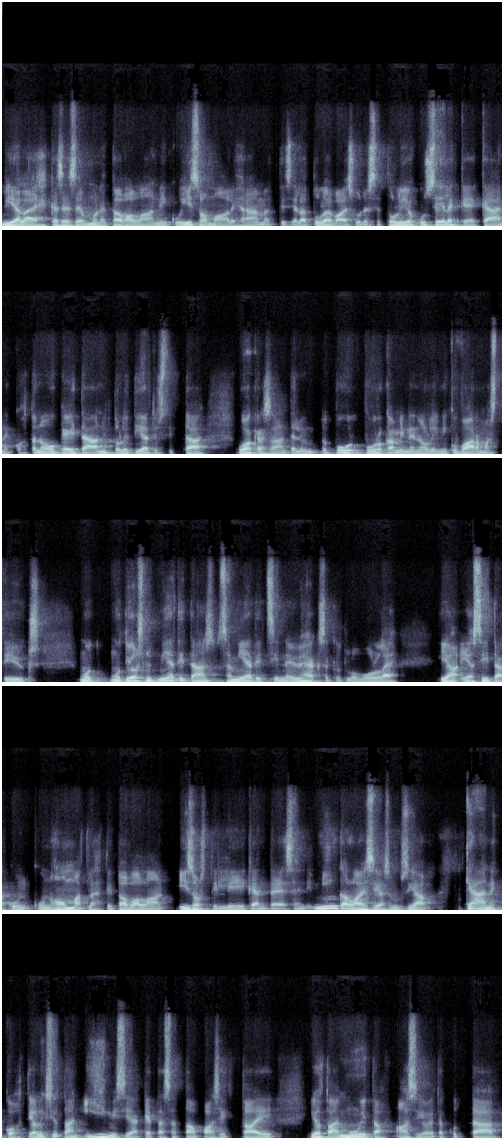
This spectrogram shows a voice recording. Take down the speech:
vielä ehkä se semmoinen tavallaan niin kuin iso maali hämötti siellä tulevaisuudessa, että oli joku selkeä käännekohta. No okei, tämä nyt oli tietysti tämä vuokrasääntelyn purkaminen oli niin kuin varmasti yksi, mutta mut jos nyt mietitään, sä mietit sinne 90-luvulle, ja, ja sitä, kun, kun hommat lähti tavallaan isosti liikenteeseen, niin minkälaisia semmoisia käännekohtia, oliko jotain ihmisiä, ketä sä tapasit, tai jotain muita asioita kuin tämä,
